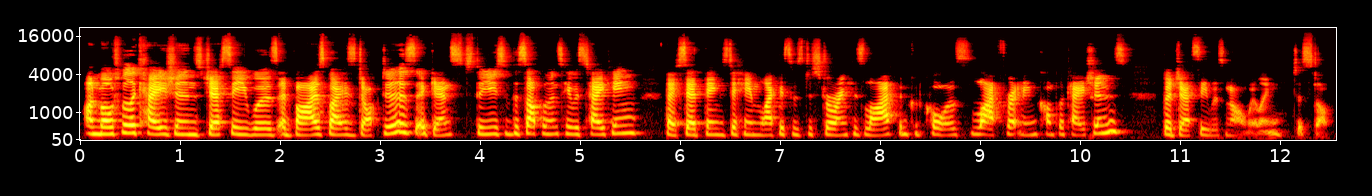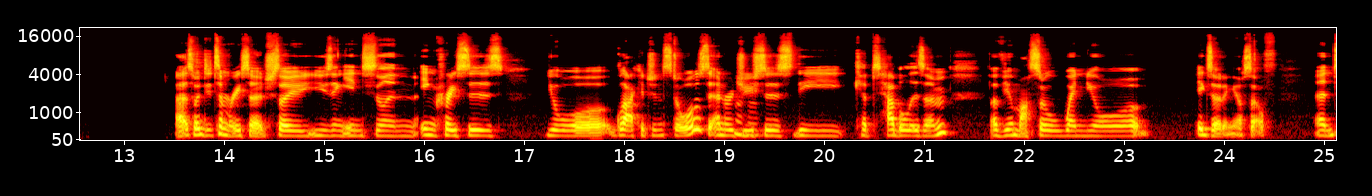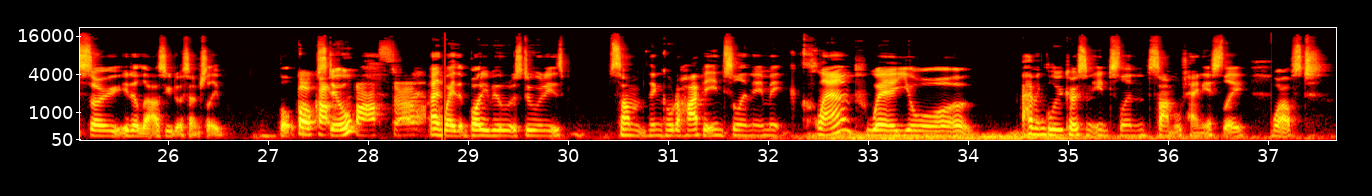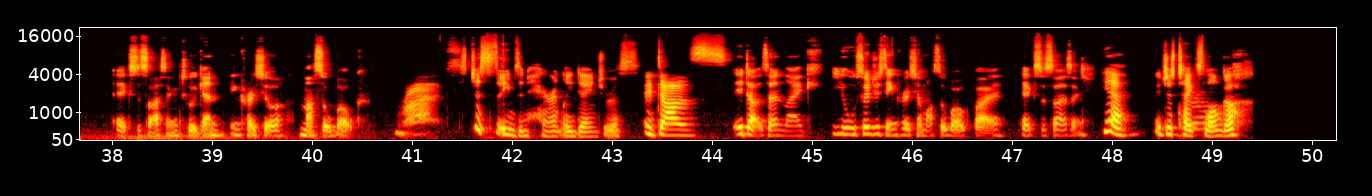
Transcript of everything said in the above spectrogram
On multiple occasions, Jesse was advised by his doctors against the use of the supplements he was taking. They said things to him like this was destroying his life and could cause life threatening complications, but Jesse was not willing to stop. Uh, so I did some research. So using insulin increases your glycogen stores and mm-hmm. reduces the catabolism of your muscle when you're exerting yourself. And so it allows you to essentially bulk, Bulk up up still. faster. And the way that bodybuilders do it is something called a hyperinsulinemic clamp, where you're having glucose and insulin simultaneously whilst exercising to again increase your muscle bulk. Right. It just seems inherently dangerous. It does. It does, and like you also just increase your muscle bulk by exercising. Yeah, it just takes longer.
